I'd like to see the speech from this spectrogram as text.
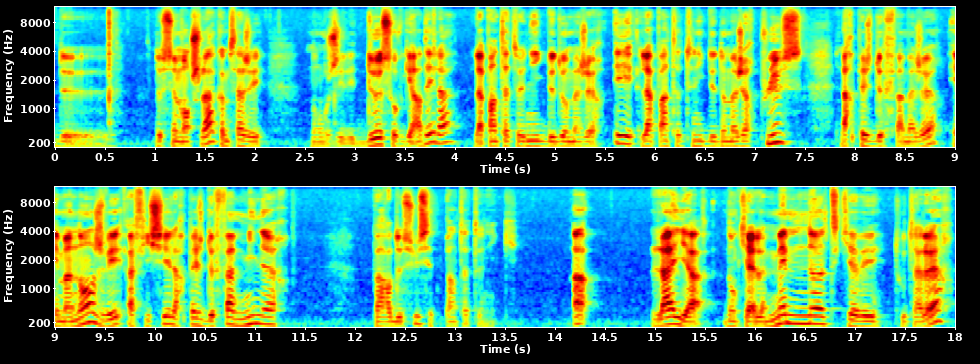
de, ce manche-là, comme ça j'ai donc j'ai les deux sauvegardés là, la pentatonique de Do majeur et la pentatonique de Do majeur plus l'arpège de Fa majeur, et maintenant je vais afficher l'arpège de Fa mineur par-dessus cette pentatonique. Ah, là il y a donc il y a la même note qu'il y avait tout à l'heure,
